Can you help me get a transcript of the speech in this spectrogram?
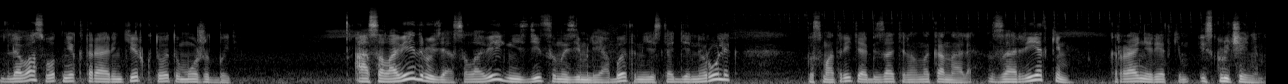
для вас вот некоторый ориентир, кто это может быть. А соловей, друзья, соловей гнездится на земле. Об этом есть отдельный ролик. Посмотрите обязательно на канале. За редким, крайне редким исключением.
